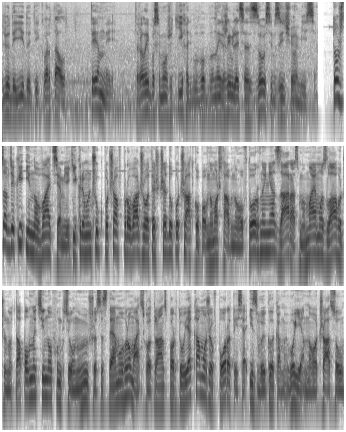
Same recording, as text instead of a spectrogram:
люди їдуть і квартал темний, тролейбуси можуть їхати, бо вони живляться зовсім з іншого місця. Тож, завдяки інноваціям, які Кременчук почав впроваджувати ще до початку повномасштабного вторгнення, зараз ми маємо злагоджену та повноцінно функціонуючу систему громадського транспорту, яка може впоратися із викликами воєнного часу.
